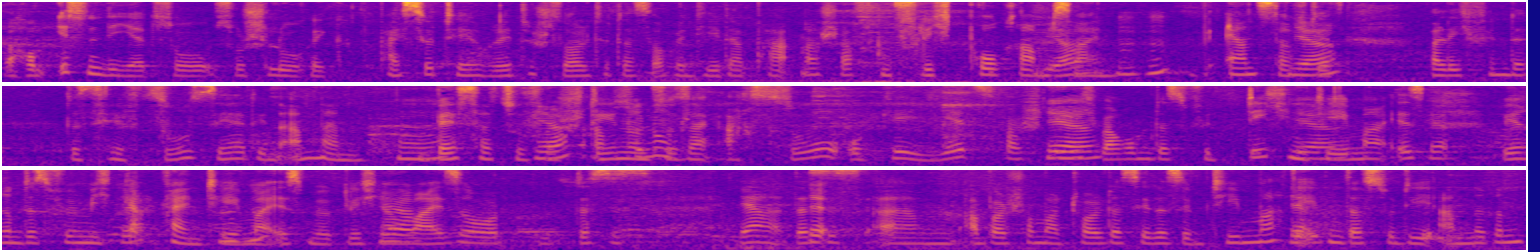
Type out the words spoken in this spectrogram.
warum ist denn die jetzt so, so schlurig? Weißt du, theoretisch sollte das auch in jeder Partnerschaft ein Pflichtprogramm Ja, sein. Ernsthaft Ja. jetzt. Weil ich finde, das hilft so sehr, den anderen besser zu Ja, verstehen und zu sagen, ach so, okay, jetzt verstehe Ja. ich, warum das für dich ein Ja. Thema ist, Ja. während das für mich gar kein Thema ist möglicherweise. Und das ist, ja, das Ja. ist ähm, aber schon mal toll, dass ihr das im Team macht, Ja. eben, dass du die anderen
